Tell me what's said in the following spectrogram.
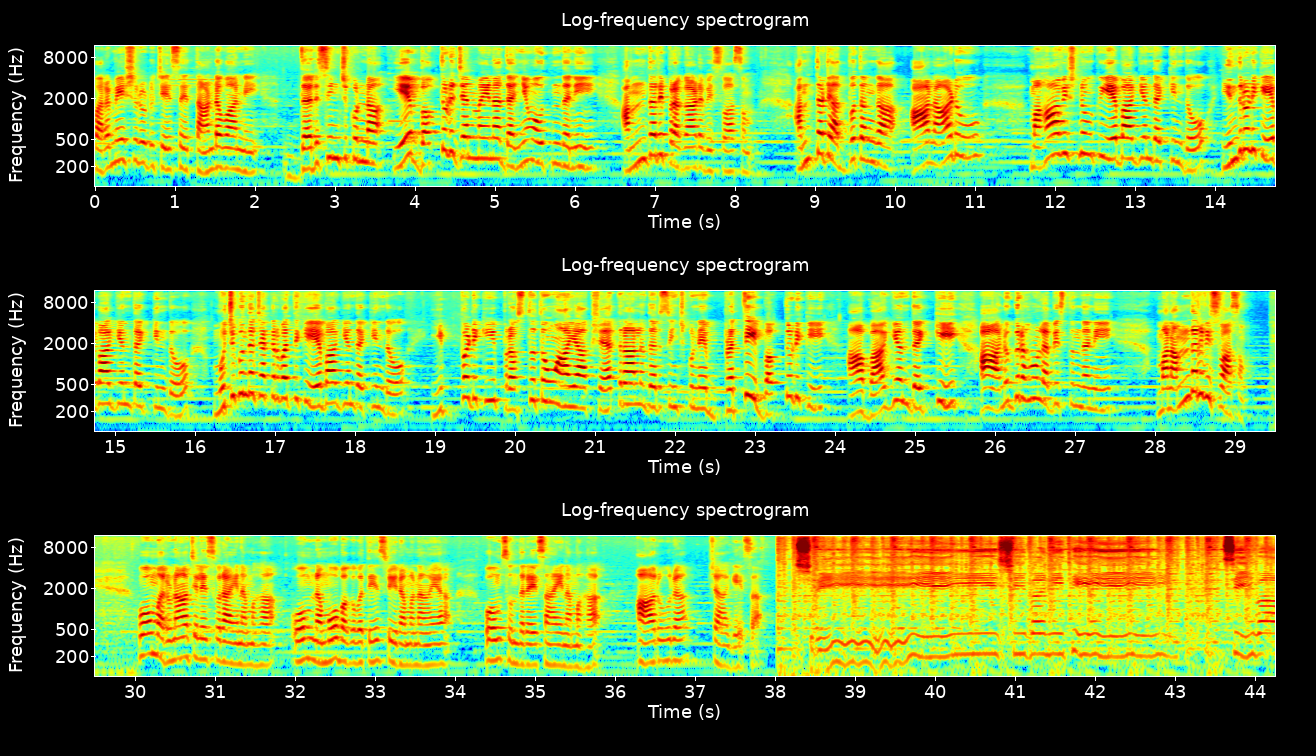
పరమేశ్వరుడు చేసే తాండవాన్ని దర్శించుకున్న ఏ భక్తుడి జన్మైనా ధన్యం అవుతుందని అందరి ప్రగాఢ విశ్వాసం. అంతటి అద్భుతంగా ఆనాడు మహావిష్ణువుకి ఏ భాగ్యం దక్కిందో ఇంద్రునికి ఏ భాగ్యం దక్కిందో ముచుకుంద చక్రవర్తికి ఏ భాగ్యం దక్కిందో ఇప్పటికీ ప్రస్తుతం ఆయా క్షేత్రాలను దర్శించుకునే ప్రతి భక్తుడికి ఆ భాగ్యం దక్కి ఆ అనుగ్రహం లభిస్తుందని మనందరి విశ్వాసం. ఓం అరుణాచలేశ్వరాయ నమ. ఓం నమో భగవతే శ్రీరమణాయ. ఓం సుందరేశాయ నమ. ఆరూర చాగేశ. శ్రీ శివనిధి శివా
